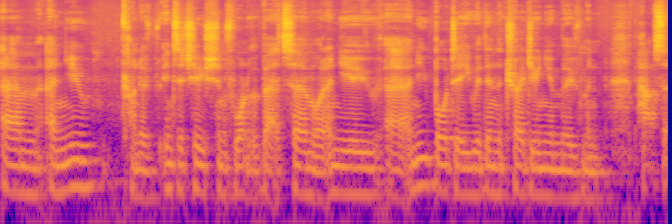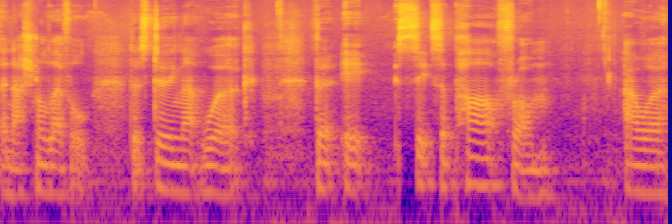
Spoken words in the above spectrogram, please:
um, a new kind of institution, for want of a better term, or a new uh, a new body within the trade union movement, perhaps at a national level, that's doing that work, that it sits apart from our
